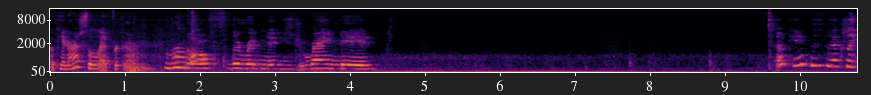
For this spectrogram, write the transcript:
Okay, now I just look like freaking Rudolph the red-nosed reindeer. Okay, this is actually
